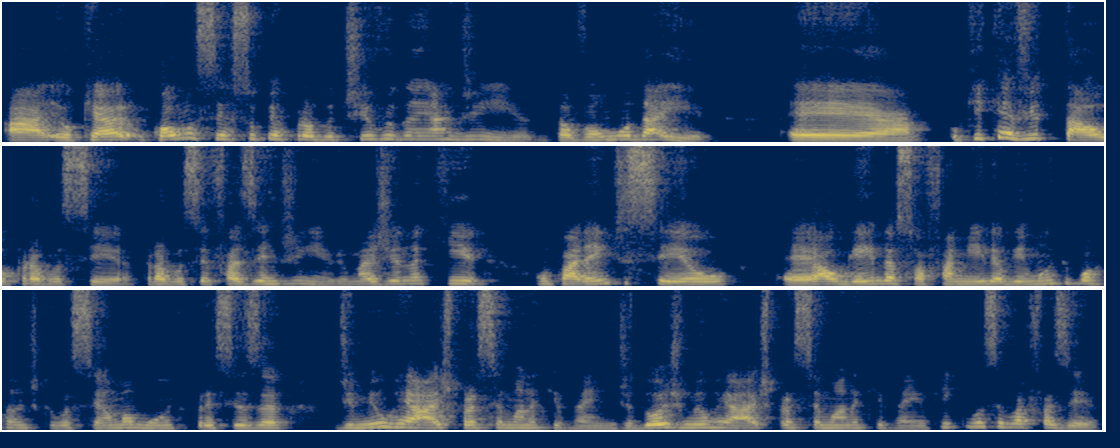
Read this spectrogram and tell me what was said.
ah, eu quero como ser super produtivo e ganhar dinheiro. Então, vamos mudar aí. É, o que, que é vital para você, para você fazer dinheiro? Imagina que um parente seu, é, alguém da sua família, alguém muito importante que você ama muito, precisa de mil reais para a semana que vem, de dois mil reais para a semana que vem. O que, que você vai fazer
